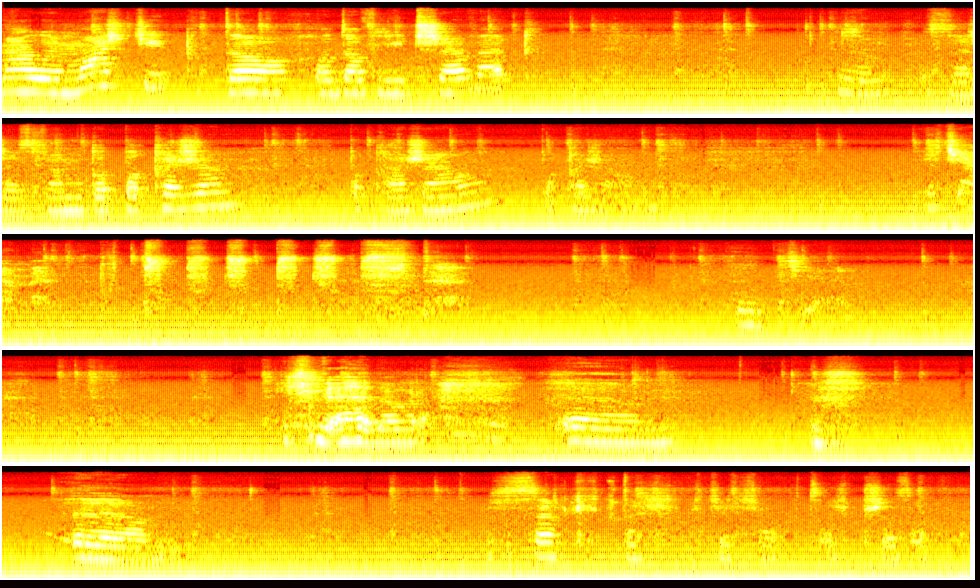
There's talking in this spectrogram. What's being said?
mały mościk do hodowli drzewek. Z- Zaraz wam go pokażę. Pokażę. Pokażę. Idziemy. Idzie. Idę, dobra. Um, um, Saki ktoś krzyczał coś przez okno.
